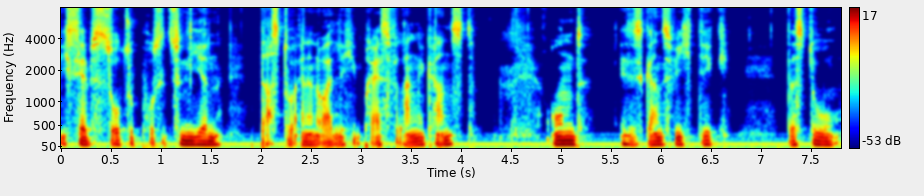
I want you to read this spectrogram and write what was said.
dich selbst so zu positionieren, dass du einen ordentlichen Preis verlangen kannst. Und es ist ganz wichtig, dass du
